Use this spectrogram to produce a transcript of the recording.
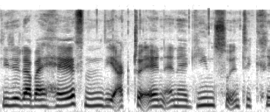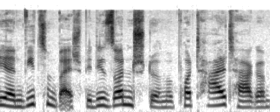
die dir dabei helfen, die aktuellen Energien zu integrieren, wie zum Beispiel die Sonnenstürme, Portaltage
